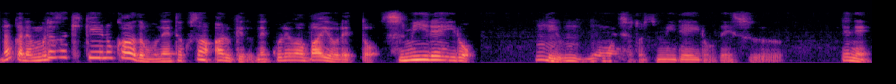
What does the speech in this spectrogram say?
なんかね、紫系のカードもね、たくさんあるけどね、これはバイオレット、スミレ色うんっていうう、んもうちょっとスミレ色です。でね、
